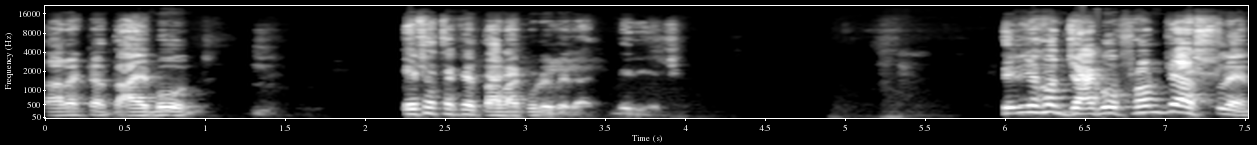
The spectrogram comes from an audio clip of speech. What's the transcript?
তার একটা দায়বোধ, এটা থেকে তারা করে বেড়া, বেরিয়েছে। তিনি যখন জাগো ফ্রন্টে আসলেন,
